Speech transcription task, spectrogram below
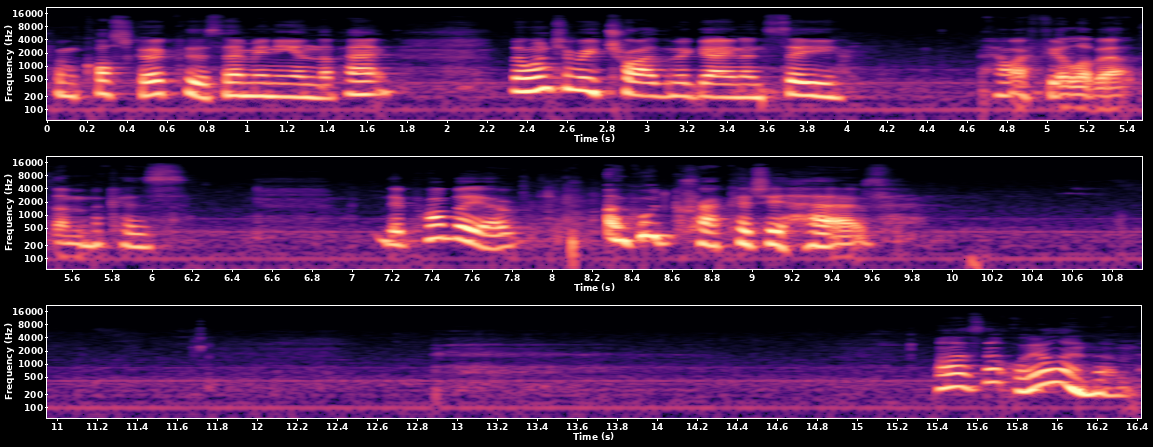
from Costco because there's so many in the pack. But I want to retry them again and see how I feel about them because they're probably a, a good cracker to have. Oh, there's no oil in them.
